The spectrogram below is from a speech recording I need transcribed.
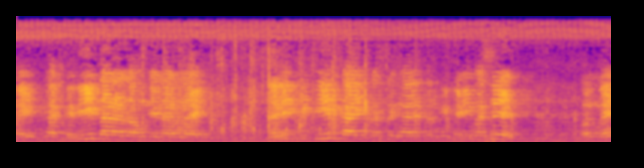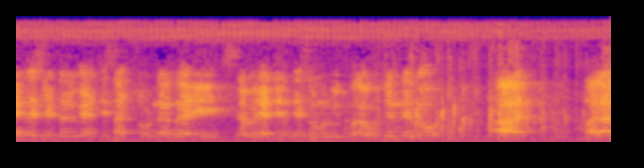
मैत्रीला कधीही तारा जाऊन देणार नाही. जरी कितीही काही प्रसंग आले तर मी घरी बसेल. पण महेंद्र शेठ दळवे यांची साथ सोडणार नाही. हे सर्व या जनतेसमोर मी तुम्हाला वचन देतो. आज मला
